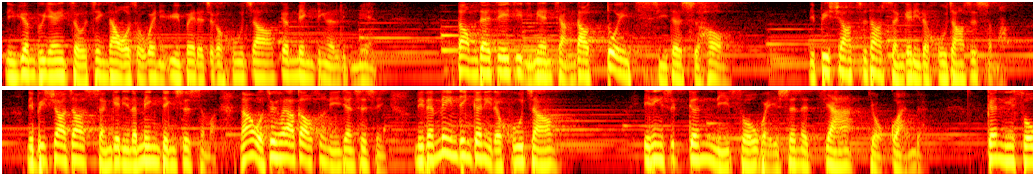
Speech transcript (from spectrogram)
你愿不愿意走进到我所为你预备的这个呼召跟命定的里面？当我们在这一季里面讲到对齐的时候，你必须要知道神给你的呼召是什么，你必须要知道神给你的命定是什么。然后我最后要告诉你一件事情：你的命定跟你的呼召，一定是跟你所委身的家有关的，跟你所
